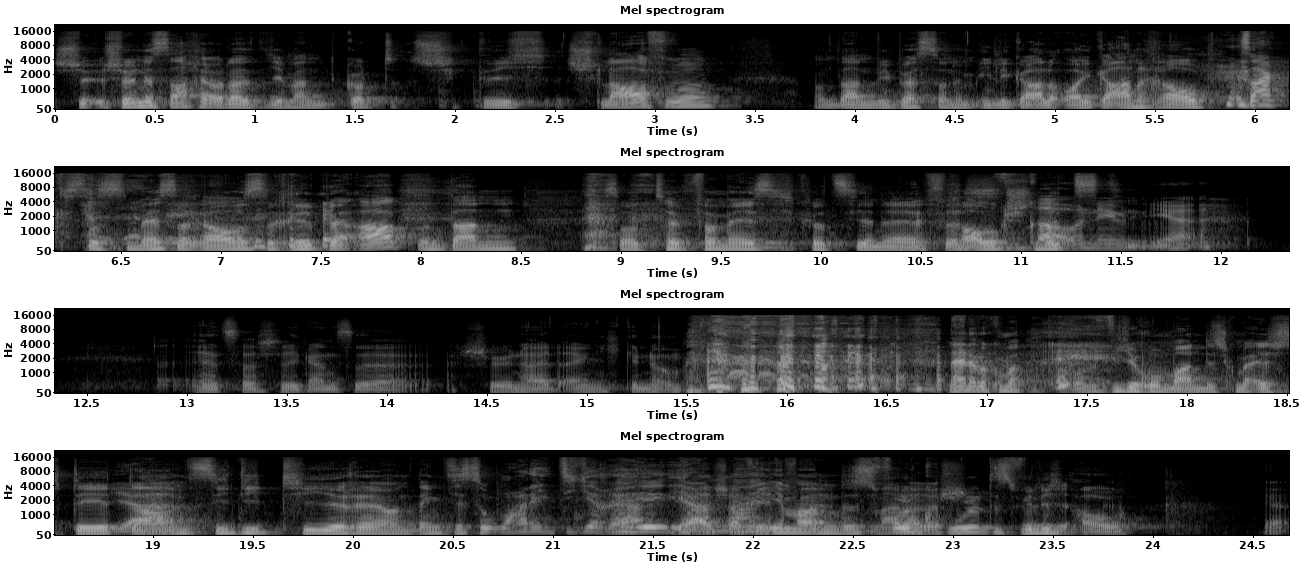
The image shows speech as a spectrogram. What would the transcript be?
Schö- Schöne Sache, oder? Jemand, Gott schickt dich schlafen Und dann wie bei so einem illegalen Organraub, zack, das Messer raus, Rippe ab und dann so töpfermäßig kurz hier eine Das Frau Frau geschnitzt. nehmen, ja. Jetzt hast du die ganze Schönheit eigentlich genommen. Nein, aber guck mal, aber wie romantisch. Guck mal, er steht Ja. da und sieht die Tiere und denkt sich so, wow, die Tiere, Ja, die ja, jemanden, Fall das ist voll malerisch. cool, das will ich auch. Ja.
